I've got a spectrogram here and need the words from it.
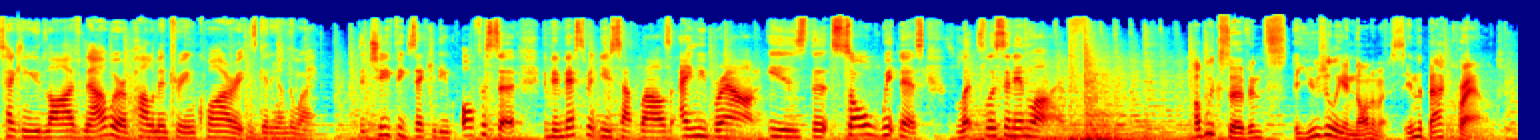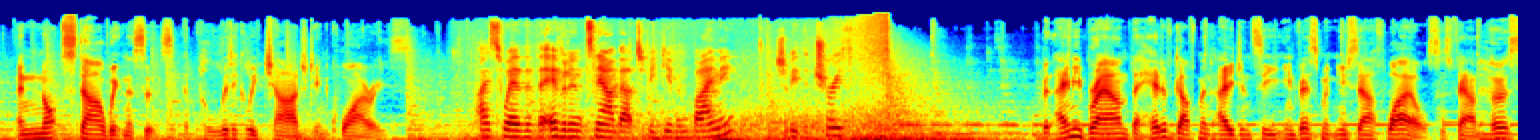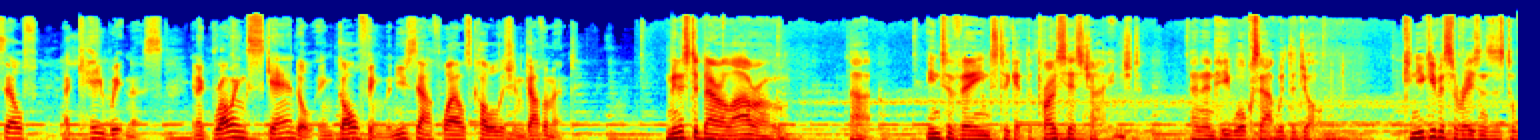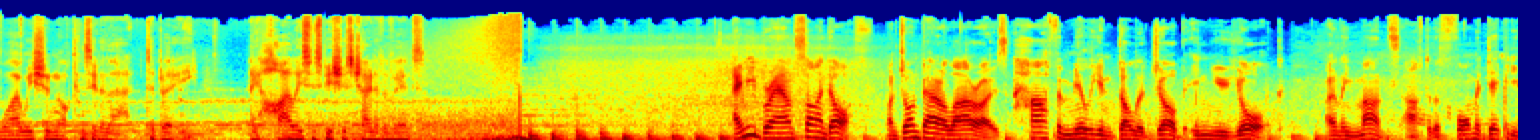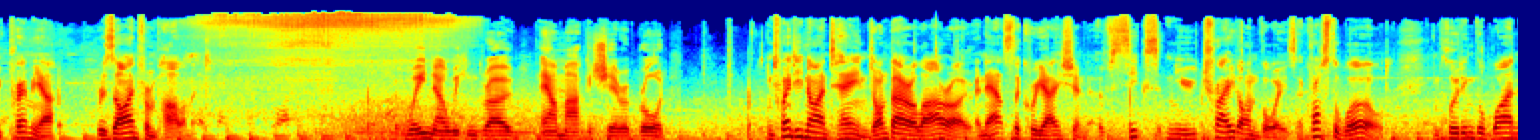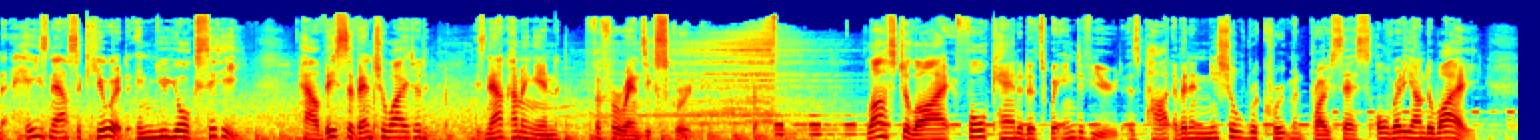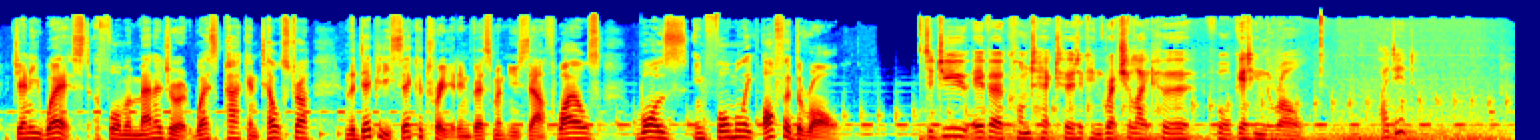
Taking you live now, where a parliamentary inquiry is getting underway. The Chief Executive Officer of Investment New South Wales, Amy Brown, is the sole witness. Let's listen in live. Public servants are usually anonymous in the background and not star witnesses at politically charged inquiries. I swear that the evidence now about to be given by me should be the truth. But Amy Brown, the head of government agency Investment New South Wales, has found herself a key witness in a growing scandal engulfing the New South Wales coalition government. Minister Barilaro uh, intervenes to get the process changed, and then he walks out with the job. Can you give us the reasons as to why we should not consider that to be a highly suspicious chain of events? Amy Brown signed off on John Barilaro's half a million dollar job in New York, only months after the former Deputy Premier resigned from Parliament. We know we can grow our market share abroad. In 2019, John Barilaro announced the creation of six new trade envoys across the world, including the one he's now secured in New York City. How this eventuated is now coming in for forensic scrutiny. Last July, four candidates were interviewed as part of an initial recruitment process already underway. Jenny West, a former manager at Westpac and Telstra, and the Deputy Secretary at Investment New South Wales, was informally offered the role. Did you ever contact her to congratulate her for getting the role? I did.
